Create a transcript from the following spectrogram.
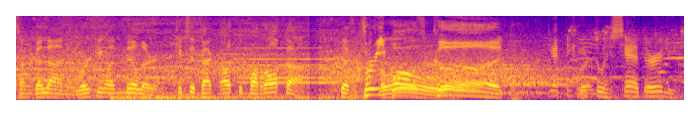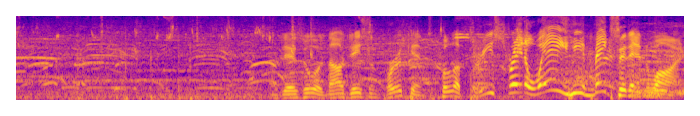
Sangalang working on Miller. Kicks it back out to Barroca. The three oh. ball's good. Getting into his head early. Jezul, now Jason Perkins. Pull up three straight away. He makes it in one.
